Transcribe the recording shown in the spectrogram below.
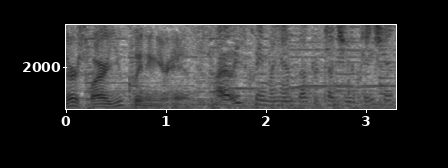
Nurse, why are you cleaning your hands? I always clean my hands after touching a patient.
